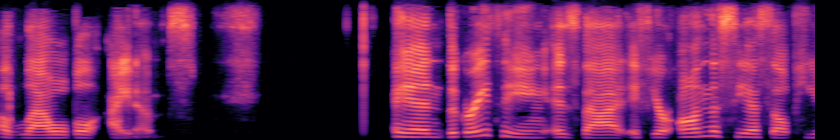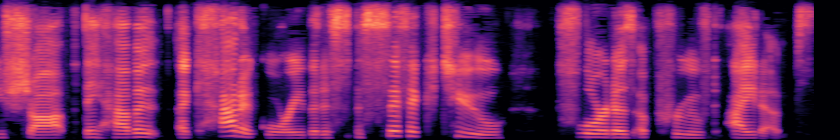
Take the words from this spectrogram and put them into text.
allowable items. And the great thing is that if you're on the CSLP shop, they have a, a category that is specific to Florida's approved items.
